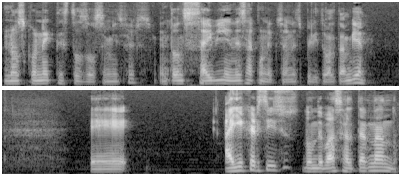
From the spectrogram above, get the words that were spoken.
nos conecta estos dos hemisferios. Entonces ahí viene esa conexión espiritual también. Eh, hay ejercicios donde vas alternando.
